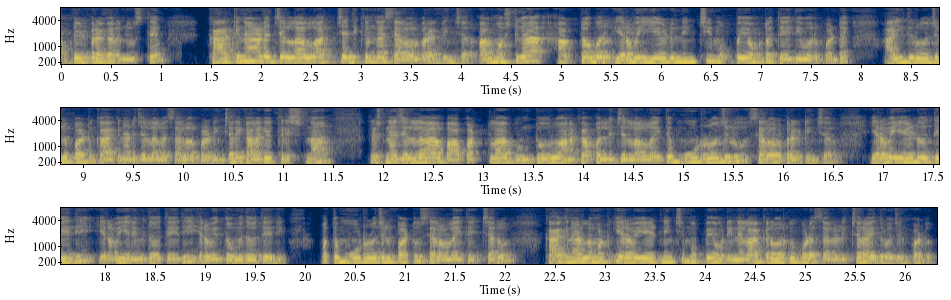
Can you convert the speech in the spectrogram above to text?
అప్డేట్ ప్రకారం చూస్తే కాకినాడ జిల్లాలో అత్యధికంగా సెలవులు ప్రకటించారు. ఆల్మోస్ట్గా అక్టోబర్ ఇరవై ఏడు నుంచి ముప్పై ఒకటో తేదీ వరకు అంటే ఐదు రోజుల పాటు కాకినాడ జిల్లాలో సెలవులు ప్రకటించారు. ఇక అలాగే కృష్ణా కృష్ణా జిల్లా బాపట్ల గుంటూరు అనకాపల్లి జిల్లాల్లో అయితే మూడు రోజులు సెలవులు ప్రకటించారు. ఇరవై ఏడో తేదీ ఇరవై ఎనిమిదో తేదీ ఇరవై తొమ్మిదో తేదీ. మొత్తం మూడు రోజుల పాటు సెలవులు అయితే ఇచ్చారు. కాకినాడలో మటుకు ఇరవై ఏడు నుంచి ముప్పై ఒకటి నెలాఖరు వరకు కూడా సెలవులు ఇచ్చారు ఐదు రోజుల పాటు.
